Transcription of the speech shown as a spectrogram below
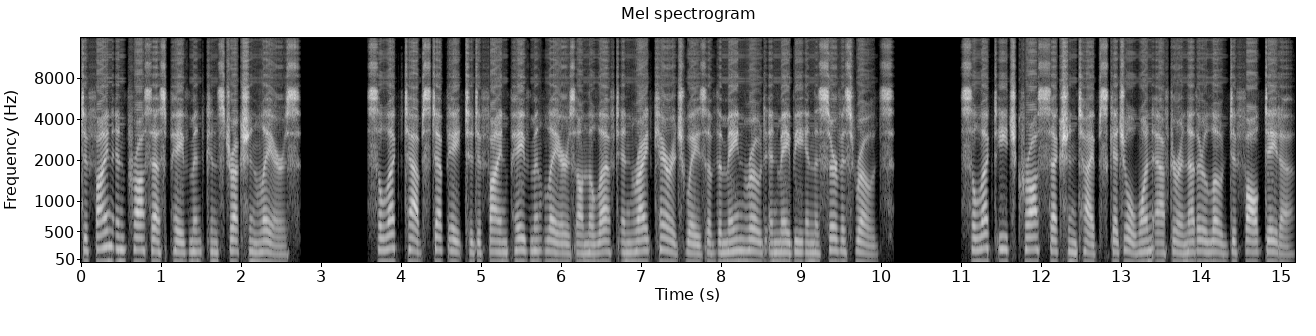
Define and process pavement construction layers. Select tab step 8 to define pavement layers on the left and right carriageways of the main road and maybe in the service roads. Select each cross-section type schedule one after another load default data.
